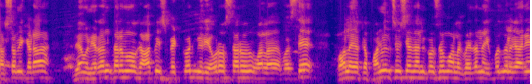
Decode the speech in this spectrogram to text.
కష్టం ఇక్కడ. మేము నిరంతరము ఒక ఆఫీస్ పెట్టుకొని మీరు ఎవరు వస్తారు వాళ్ళ వస్తే వాళ్ళ యొక్క పనులు చూసేదానికోసం వాళ్ళకు ఏదైనా ఇబ్బందులు కానీ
